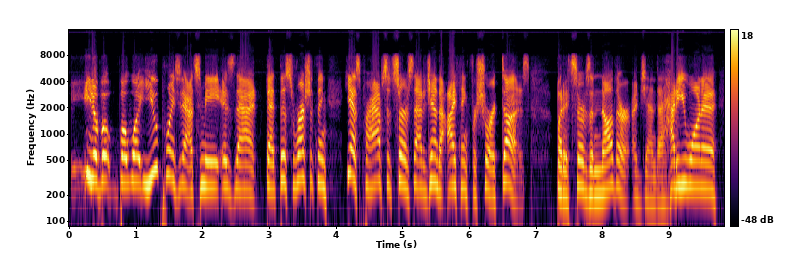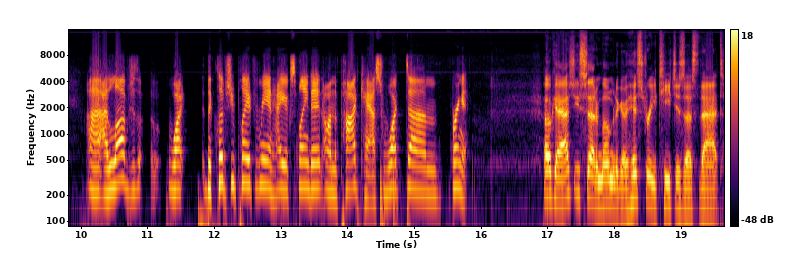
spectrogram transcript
You know, but but what you pointed out to me is that that this Russia thing, yes, perhaps it serves that agenda. I think for sure it does, but it serves another agenda. How do you want to? Uh, I loved what the clips you played for me and how you explained it on the podcast. What um, bring it? Okay, as you said a moment ago, history teaches us that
